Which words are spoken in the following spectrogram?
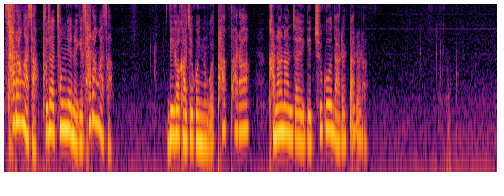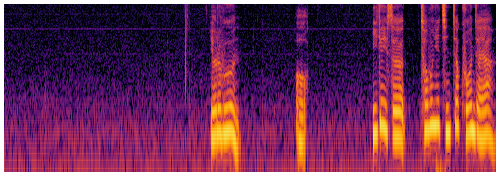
사랑하사 부자 청년에게 사랑하사 네가 가지고 있는 거 다 팔아 가난한 자에게 주고 나를 따르라. 여러분, 어, 이게 있어요. 저분이 진짜 구원자야.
